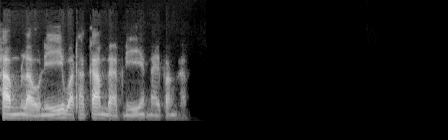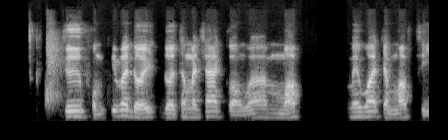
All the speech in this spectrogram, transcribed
คำเหล่านี้วัฒกรรมแบบนี้ยังไงบ้างครับ คือผมคิดว่าโดยโดยธรรมชาติก่อนว่าม็อบไม่ว่าจะม็อบสี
